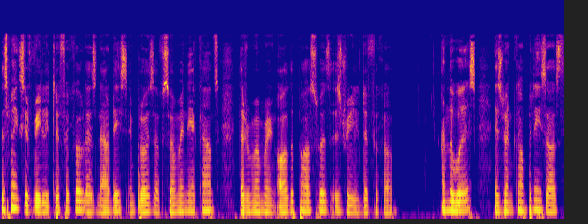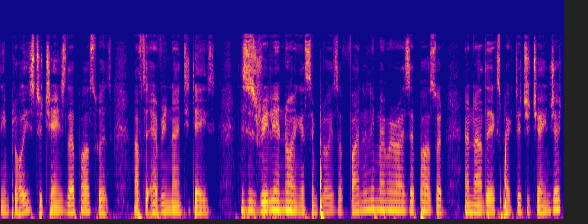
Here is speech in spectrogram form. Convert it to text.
This makes it really difficult as nowadays employees have so many accounts that remembering all the passwords is really difficult. And the worst is when companies ask the employees to change their passwords after every 90 days. This is really annoying as employees have finally memorized their password and now they're expected to change it.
